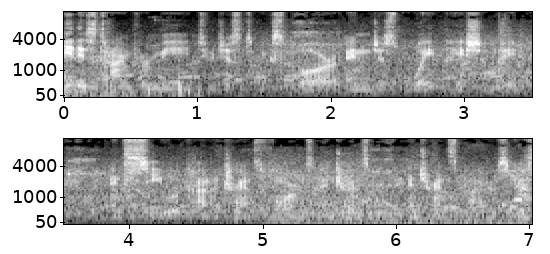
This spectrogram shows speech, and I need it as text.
it is time for me to just explore and just wait patiently and see what kind of transforms and, trans and transpires. Because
